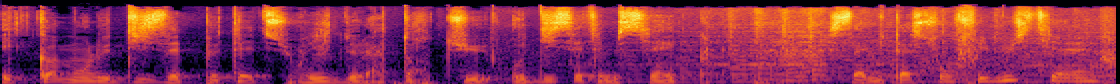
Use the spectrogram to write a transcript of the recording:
Et comme on le disait peut-être sur l'île de la Tortue au XVIIe siècle, salutations flibustières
